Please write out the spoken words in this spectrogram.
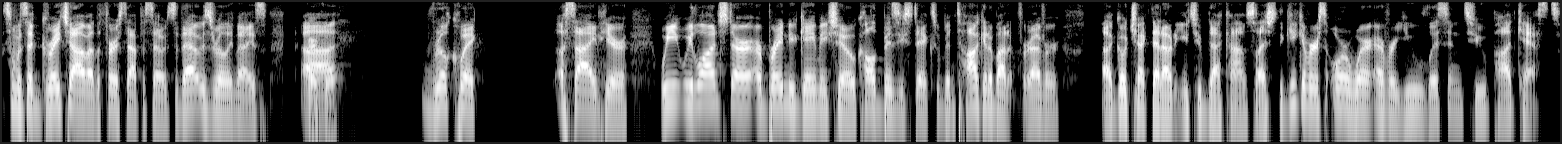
Someone said great job on the first episode, so that was really nice. Very Uh, cool. real quick aside here, we we launched our, our brand new gaming show called Busy Sticks. We've been talking about it forever. Uh, go check that out at youtube.com slash the geekiverse or wherever you listen to podcasts.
